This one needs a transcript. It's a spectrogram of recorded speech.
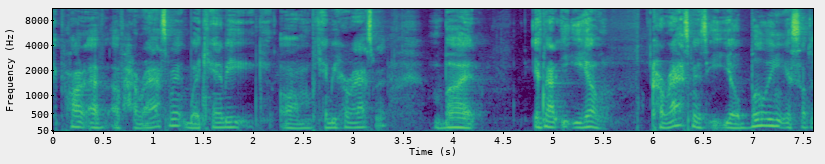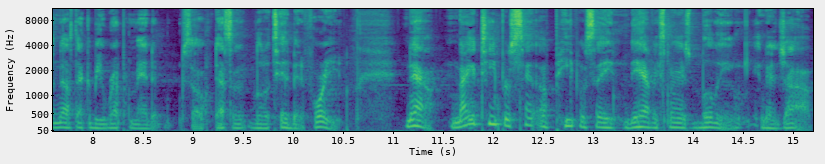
a part of, of harassment, but it can be um, can be harassment, but it's not EEO. Harassment is EEO. Bullying is something else that could be reprimanded. So that's a little tidbit for you. Now, 19% of people say they have experienced bullying in their job,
